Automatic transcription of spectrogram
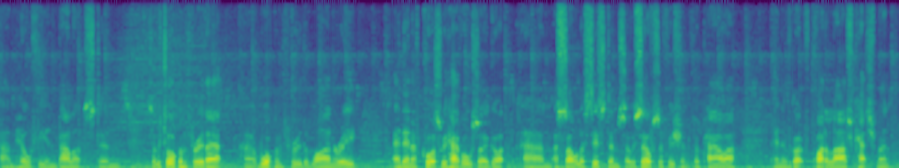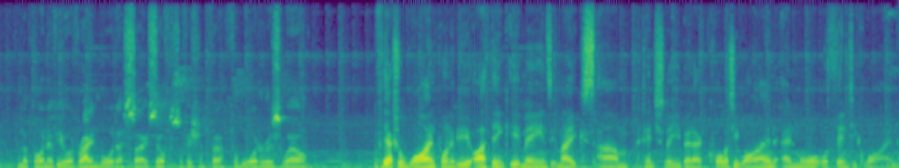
um, healthy and balanced. And so we talk them through that, uh, walk them through the winery, and then of course we have also got um, a solar system, so we're self-sufficient for power, and we've got quite a large catchment from the point of view of rainwater, so self-sufficient for, for water as well. For the actual wine point of view, I think it means it makes um, potentially better quality wine and more authentic wine,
